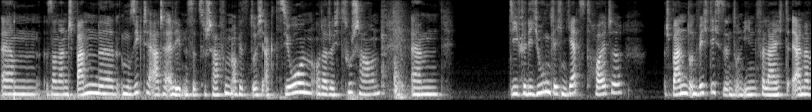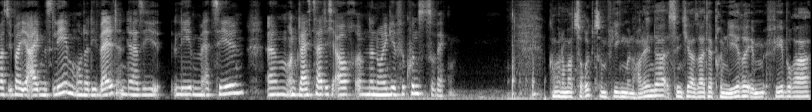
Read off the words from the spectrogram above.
ähm, sondern spannende Musiktheatererlebnisse zu schaffen, ob jetzt durch Aktion oder durch Zuschauen, ähm, die für die Jugendlichen jetzt heute spannend und wichtig sind und ihnen vielleicht einmal was über ihr eigenes Leben oder die Welt, in der sie leben, erzählen ähm, und gleichzeitig auch ähm, eine Neugier für Kunst zu wecken. Kommen wir nochmal zurück zum Fliegenden Holländer. Es sind ja seit der Premiere im Februar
